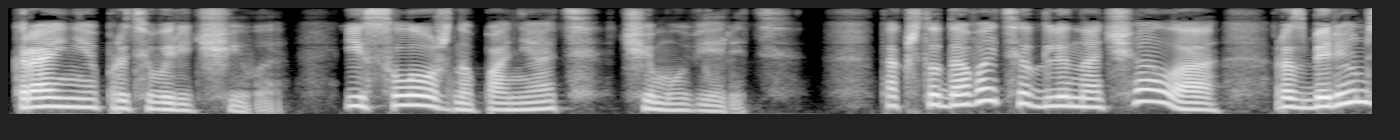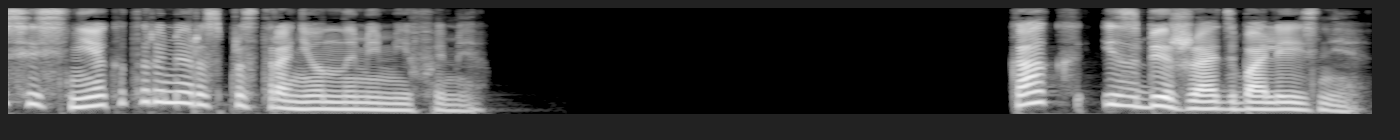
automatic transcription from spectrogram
крайне противоречивы, и сложно понять, чему верить. Так что давайте для начала разберемся с некоторыми распространенными мифами. Как избежать болезни?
